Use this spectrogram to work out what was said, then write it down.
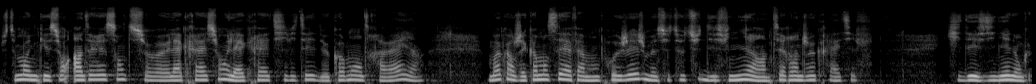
justement une question intéressante sur euh, la création et la créativité de comment on travaille. Moi, quand j'ai commencé à faire mon projet, je me suis tout de suite défini un terrain de jeu créatif qui désignait donc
